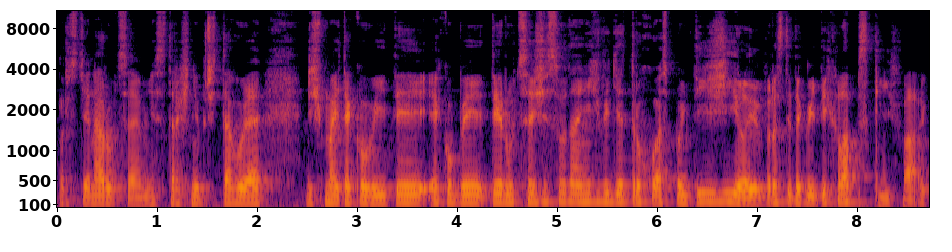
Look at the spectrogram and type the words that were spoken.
prostě na ruce. Mě strašně přitahuje, když mají takový ty, jakoby ty ruce, že jsou na nich vidět trochu aspoň ty žíly, prostě takový ty chlapský fakt.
